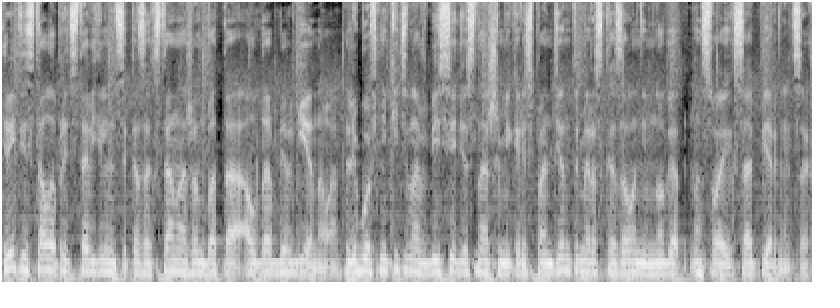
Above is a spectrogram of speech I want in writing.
Третьей стала представительница Казахстана Жанбата Алдарбергенова. Любовь Никитина в беседе с нашими корреспондентами рассказала немного о своих соперницах.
